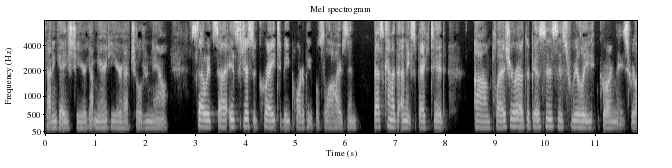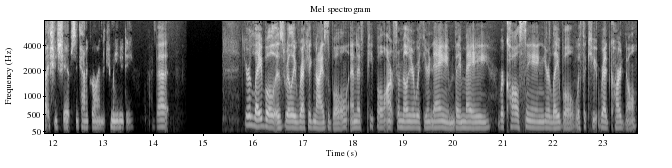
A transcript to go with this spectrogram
got engaged here, got married here, have children now. So it's uh, it's just great to be part of people's lives, and that's kind of the unexpected um, pleasure of the business is really growing these relationships and kind of growing the community. I bet. Your label is really recognizable, and if people aren't familiar with your name, they may recall seeing your label with the cute red cardinal,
